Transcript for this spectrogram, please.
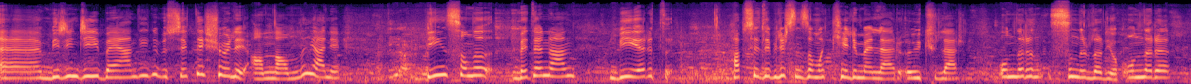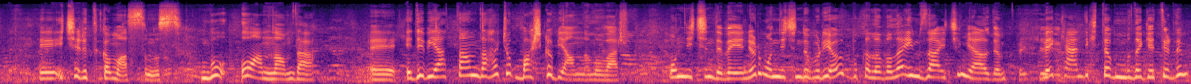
e, birinciyi beğendiydim. Üstelik de şöyle anlamlı yani bir insanı bedenen bir yere hapsedebilirsiniz ama kelimeler, öyküler onların sınırları yok. Onları e, içeri tıkamazsınız. Bu o anlamda e, edebiyattan daha çok başka bir anlamı var. Onun için de beğeniyorum. Onun için de buraya bu kalabalığa imza için geldim. Ve kendi kitabımı da getirdim.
